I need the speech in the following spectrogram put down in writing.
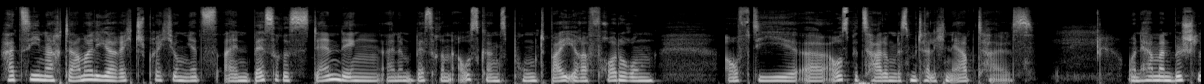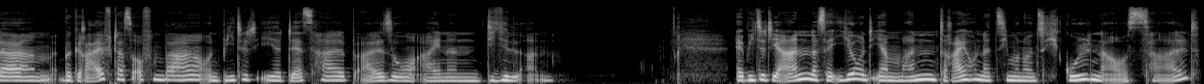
hat sie nach damaliger Rechtsprechung jetzt ein besseres Standing, einen besseren Ausgangspunkt bei ihrer Forderung auf die äh, Ausbezahlung des mütterlichen Erbteils. Und Hermann Büschler begreift das offenbar und bietet ihr deshalb also einen Deal an. Er bietet ihr an, dass er ihr und ihrem Mann 397 Gulden auszahlt,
